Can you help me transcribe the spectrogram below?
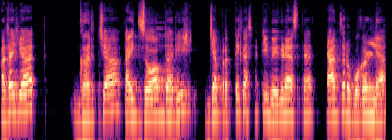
आता यात घरच्या काही जबाबदारी ज्या प्रत्येकासाठी वेगळ्या असतात त्या जर वगळल्या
